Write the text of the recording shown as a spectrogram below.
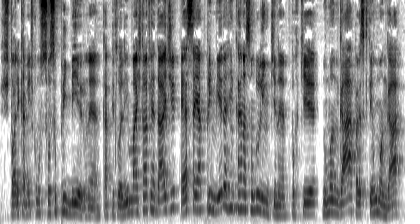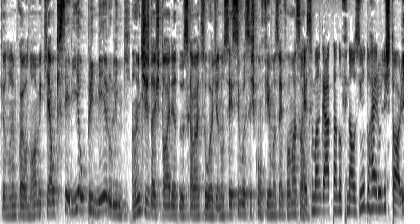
historicamente como se fosse o primeiro, né? Capítulo ali, mas na verdade, essa é a primeira reencarnação do Link, né? Porque no mangá, parece que tem um mangá, que eu não lembro qual é o nome, que é o que seria o primeiro Link, antes da história do Skyward Sword. Eu não sei se vocês confirmam essa informação. Esse mangá tá no finalzinho do Hyrule Story.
